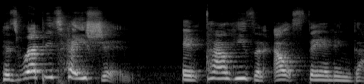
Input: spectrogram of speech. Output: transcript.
his reputation, and how he's an outstanding guy.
